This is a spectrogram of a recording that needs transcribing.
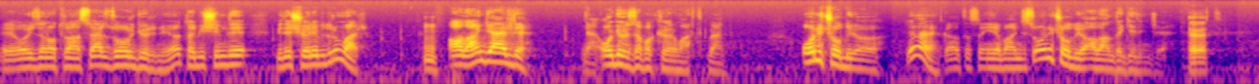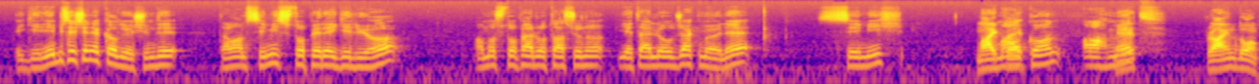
E, o yüzden o transfer zor görünüyor. Tabii şimdi bir de şöyle bir durum var. Alan geldi. Yani o gözle bakıyorum artık ben. 13 oluyor. Değil mi? Galatasaray'ın yabancısı 13 oluyor alanda gelince. Evet. E geriye bir seçenek kalıyor. Şimdi tamam Semih stopere geliyor. Ama stoper rotasyonu yeterli olacak mı öyle? Semih, Michael, Maicon, Ahmet, Ahmet, Ryan Donk.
